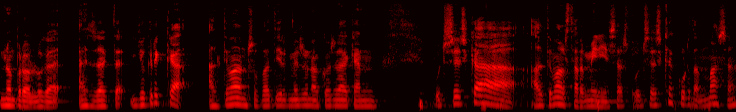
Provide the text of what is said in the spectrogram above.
no, però el que, exacte. Jo crec que el tema d'en Sofati és més una cosa que han... Potser és que el tema dels terminis, saps? Potser és que curten massa.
